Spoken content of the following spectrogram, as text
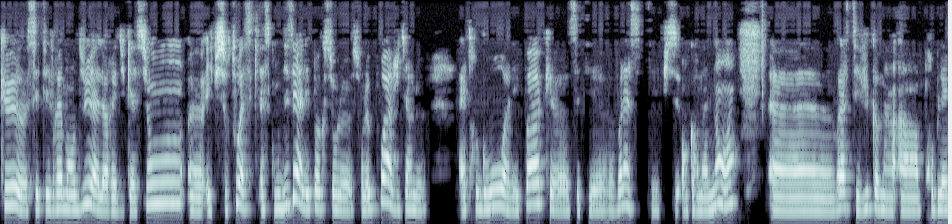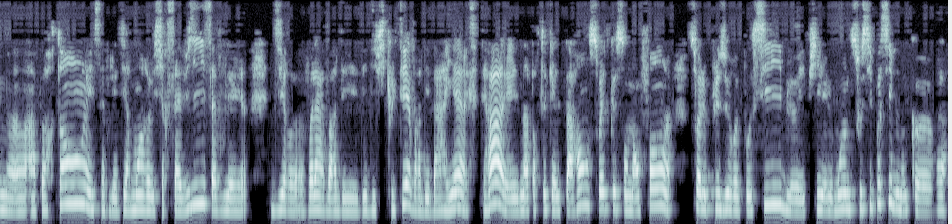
que euh, c'était vraiment dû à leur éducation et puis surtout à ce, ce qu'on disait à l'époque sur le sur le poids. Je veux dire le être gros à l'époque, euh, c'était euh, voilà, c'était puis encore maintenant, hein, euh, voilà, c'était vu comme un, un problème important et ça voulait dire moins réussir sa vie, ça voulait dire voilà avoir des, des, difficultés, avoir des barrières, etc. Et n'importe quel parent souhaite que son enfant soit le plus heureux possible et puis ait le moins de soucis possible. Donc voilà,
